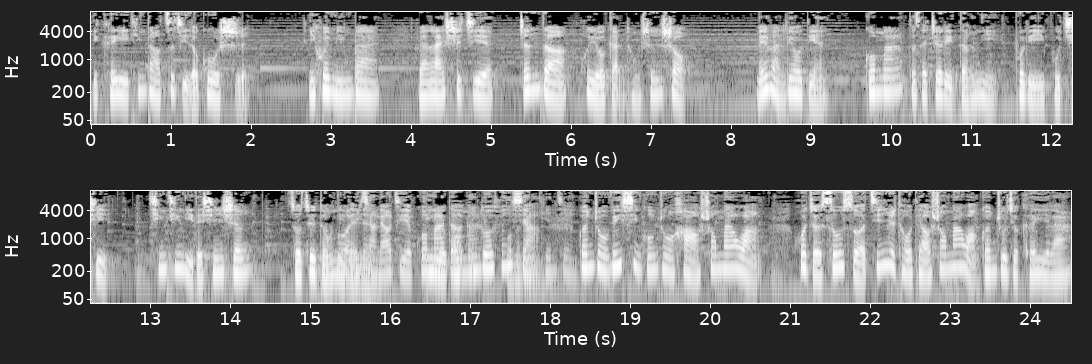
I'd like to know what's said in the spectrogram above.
你可以听到自己的故事，你会明白，原来世界真的会有感同身受。每晚六点。郭妈都在这里等你，不离不弃，倾听你的心声，做最懂你的人。想了解郭妈的更多分享，关注微信公众号“双妈网”，或者搜索今日头条“双妈网”关注就可以啦。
